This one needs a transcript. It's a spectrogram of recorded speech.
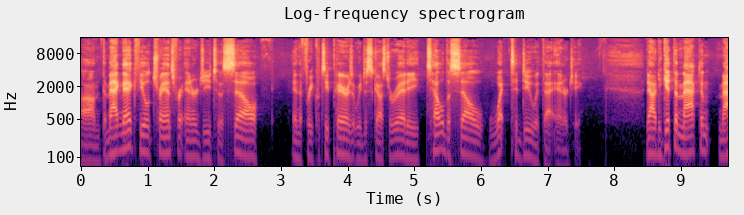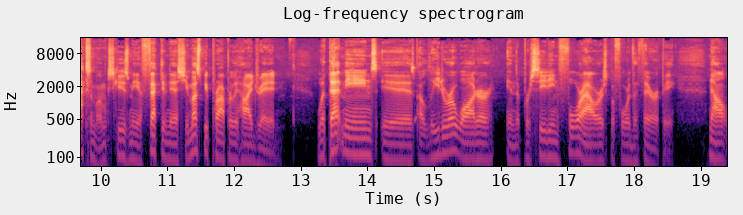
Um, the magnetic field transfer energy to the cell and the frequency pairs that we discussed already tell the cell what to do with that energy. Now to get the maximum excuse me, effectiveness, you must be properly hydrated. What that means is a liter of water in the preceding four hours before the therapy. Now,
